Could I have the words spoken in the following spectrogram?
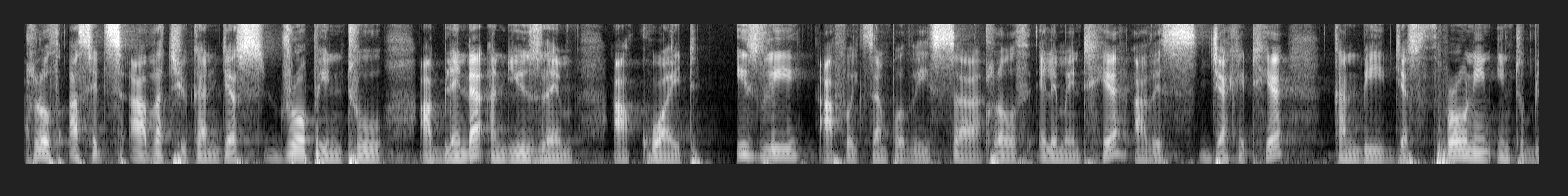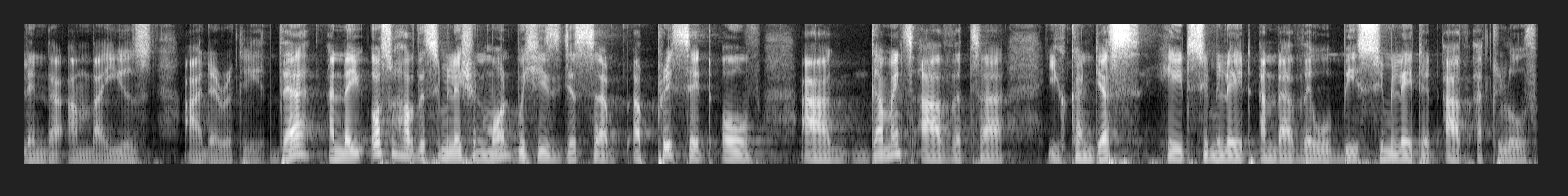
cloth assets that you can just drop into a Blender and use them quite easily. Uh, for example, this uh, cloth element here, uh, this jacket here, can be just thrown in into Blender and uh, used uh, directly there. And you also have the simulation mode, which is just a, a preset of uh, garments that you can just hit simulate and they will be simulated as a cloth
